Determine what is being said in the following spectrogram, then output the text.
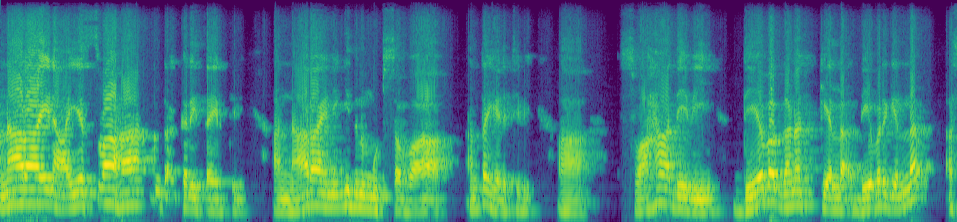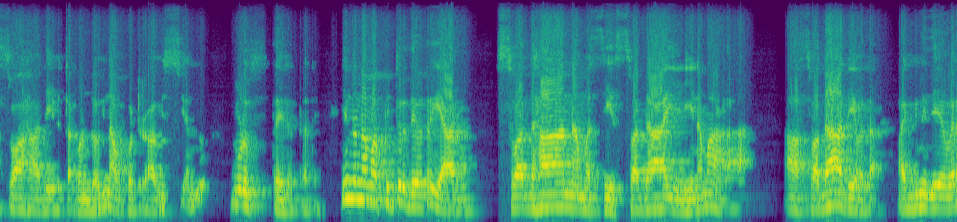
ನಾರಾಯಣ ಯಸ್ವಾಹ ಅಂತ ಕರೀತಾ ಇರ್ತೀವಿ. ಆ ನಾರಾಯಣಿಗೆ ಇದನ್ನು ಮುಟ್ಸವ್ವ ಅಂತ ಹೇಳ್ತೀವಿ. ಆ ಸ್ವಾಹಾದೇವಿ ದೇವಗಣಕ್ಕೆಲ್ಲ, ದೇವರಿಗೆಲ್ಲ ಆ ಸ್ವಾಹಾದೇವಿ ತಗೊಂಡೋಗಿ ನಾವು ಕೊಟ್ಟಿರೋ ಆವಿಷ್ಯನ್ನು ಮುಡಿಸ್ತಾ ಇರುತ್ತದೆ. ಇನ್ನು ನಮ್ಮ ಪಿತೃದೇವತೆ ಯಾರು? ಸ್ವಧಾ ನಮಸಿ ಸ್ವಧಾಯೈ ನಮಃ. ಆ ಸ್ವಧಾ ದೇವತ, ಅಗ್ನಿದೇವರ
